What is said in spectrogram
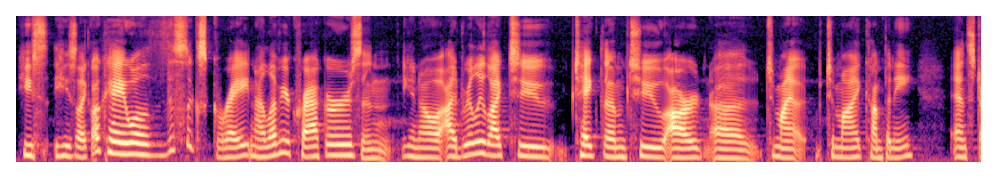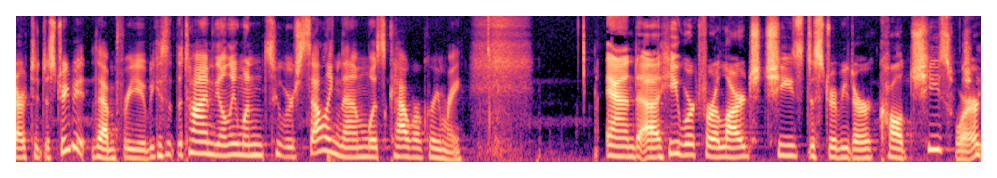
he's he's like, okay, well, this looks great, and I love your crackers, and you know, I'd really like to take them to our uh, to my to my company and start to distribute them for you because at the time the only ones who were selling them was Cowgirl Creamery. And uh, he worked for a large cheese distributor called Cheeseworks.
